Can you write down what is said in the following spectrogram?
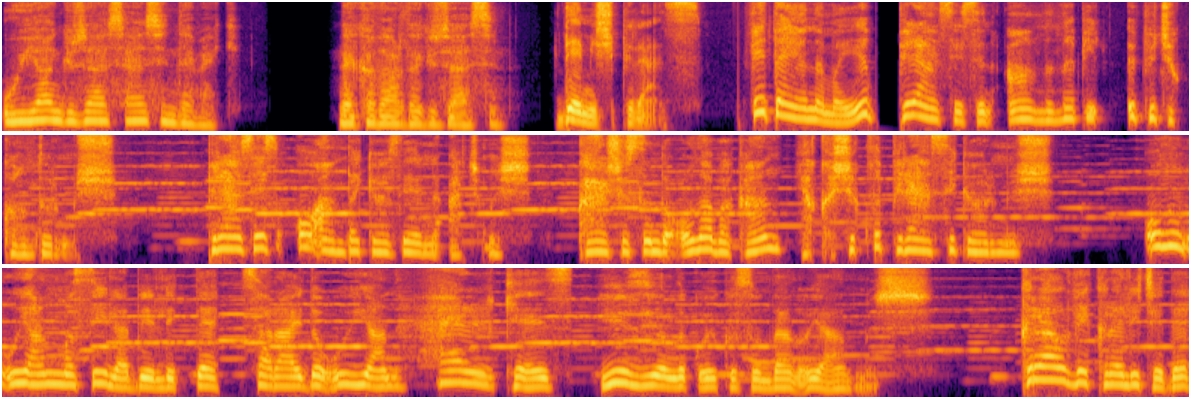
Uyuyan güzel sensin demek. Ne kadar da güzelsin. Demiş prens. Ve dayanamayıp prensesin alnına bir öpücük kondurmuş. Prenses o anda gözlerini açmış. Karşısında ona bakan yakışıklı prensi görmüş. Onun uyanmasıyla birlikte sarayda uyuyan herkes yüzyıllık uykusundan uyanmış. Kral ve kraliçe de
